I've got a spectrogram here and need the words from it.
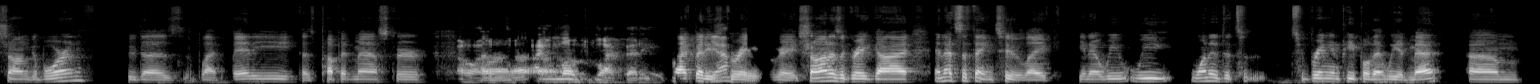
Shawn Gabborin, who does Black Betty, does Puppet Master. Oh, I loved, Uh, I loved Black Betty. Black Betty's Yeah. great, great. Sean is a great guy, and that's the thing too. Like you know, we we wanted to to, to bring in people that we had met, um,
